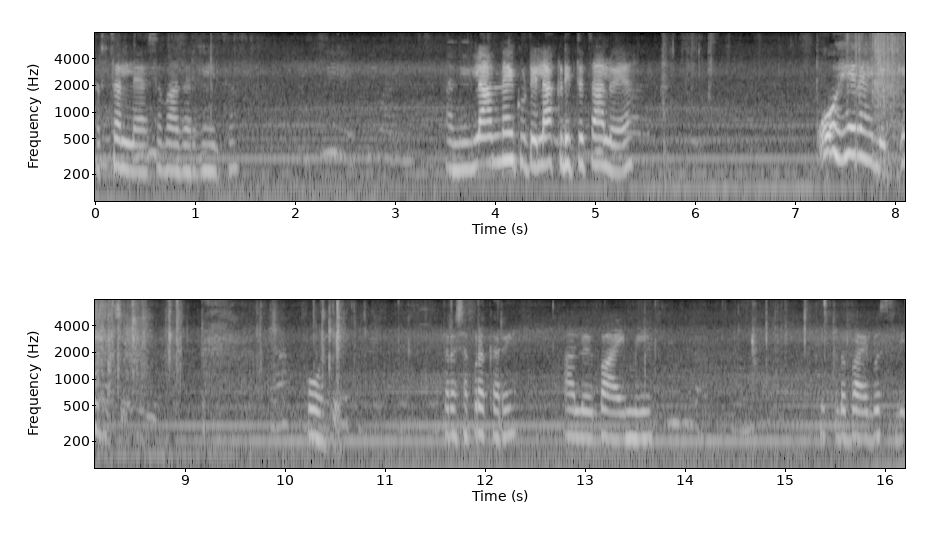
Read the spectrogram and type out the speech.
तर चाललंय असं बाजार घ्यायचं. आणि लांब नाही कुठे लाकडी तर चालू आहे. पोहे राहिले घ्यायचे. पोहे. तर अशा प्रकारे आलोय बाय मी. इकडं बाय बसली.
